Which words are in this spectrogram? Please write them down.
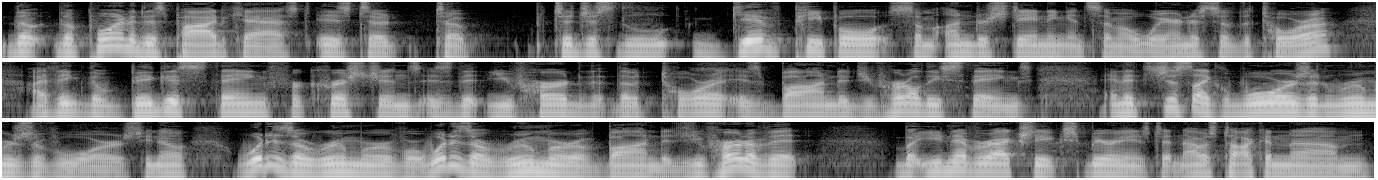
the, the point of this podcast is to, to, to just give people some understanding and some awareness of the Torah. I think the biggest thing for Christians is that you've heard that the Torah is bondage. You've heard all these things, and it's just like wars and rumors of wars. You know, what is a rumor of war? What is a rumor of bondage? You've heard of it, but you never actually experienced it. And I was talking um,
